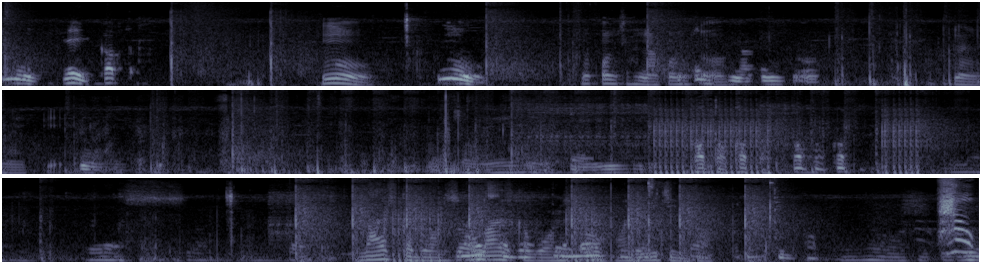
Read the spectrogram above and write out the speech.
ngu hey cấp ngu ngu Live ka buwan. So, live Help!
